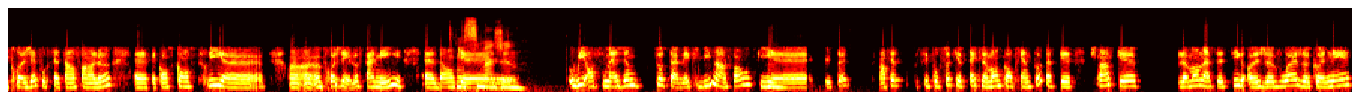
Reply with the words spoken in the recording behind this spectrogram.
projets pour cet enfant-là. Euh, fait qu'on se construit euh, un, projet, là, famille. Euh, donc, on s'imagine. oui, on s'imagine tout avec lui, dans le fond. Puis mm. c'est ça. En fait, c'est pour ça que peut-être le monde ne comprenne pas, parce que je pense que le monde associe je vois, je connais,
